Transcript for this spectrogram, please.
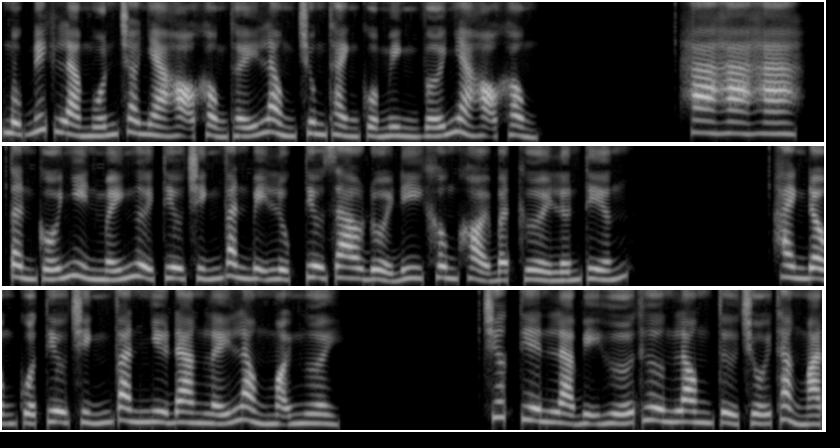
mục đích là muốn cho nhà họ khổng thấy lòng trung thành của mình với nhà họ khổng. Ha ha ha, tần cối nhìn mấy người tiêu chính văn bị lục tiêu giao đuổi đi không khỏi bật cười lớn tiếng. Hành động của tiêu chính văn như đang lấy lòng mọi người. Trước tiên là bị hứa thương long từ chối thẳng mặt.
